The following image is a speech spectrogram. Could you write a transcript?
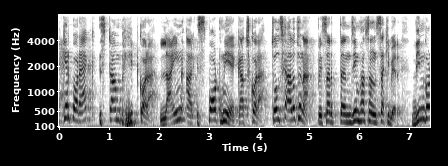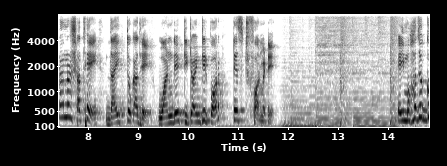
একের পর এক স্টাম্প হিট করা, লাইন আর স্পট নিয়ে কাজ করা। চলছে আলোচনা, পেসার তানজিম হাসান সাকিবের। দিন গড়ানোর সাথে দায়িত্ব কাঁধে ওয়ানডে টি টোয়েন্টির পর টেস্ট ফরম্যাটে। এই মহাযজ্ঞ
